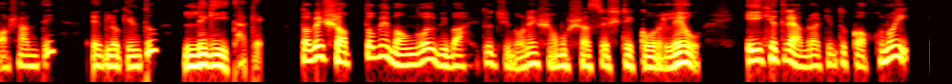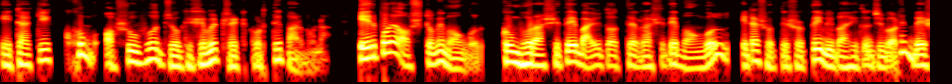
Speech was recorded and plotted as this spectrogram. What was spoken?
অশান্তি, এগুলো কিন্তু লেগেই থাকে। তবে সপ্তমে মঙ্গল বিবাহিত জীবনে সমস্যা সৃষ্টি করলেও এই ক্ষেত্রে আমরা কিন্তু কখনোই এটাকে খুব অশুভ যোগ হিসেবে ট্রেড করতে পারব না। এরপরে অষ্টমে মঙ্গল। কুম্ভ রাশিতে, বায়ুতত্ত্বের রাশিতে মঙ্গল, এটা সত্যি সত্যি বিবাহিত জীবনে বেশ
